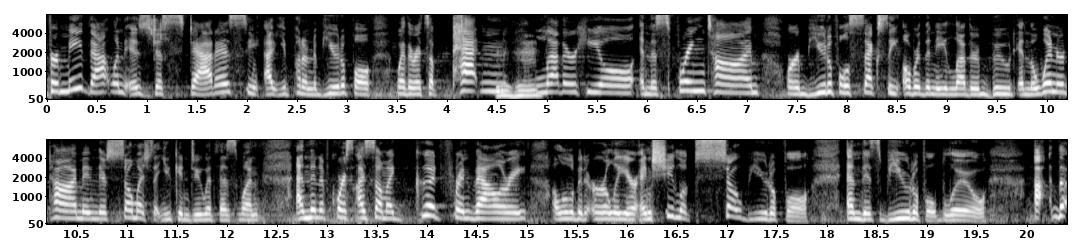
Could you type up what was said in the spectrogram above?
For me, that one is just status. You, uh, you put on a beautiful, whether it's a patent mm-hmm. leather heel in the springtime or a beautiful, sexy over the knee leather boot in the wintertime. I And there's so much that you can do with this one. And then, of course, I saw my good friend Valerie a little bit earlier, and she looked so beautiful in this beautiful blue. Uh, the,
